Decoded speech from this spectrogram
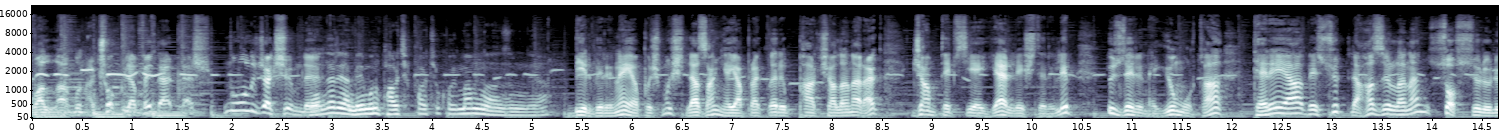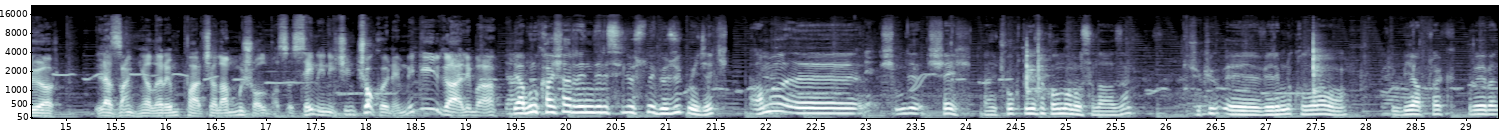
Vallahi buna çok laf ederler. Ne olacak şimdi? Derler yani benim bunu parça parça koymam lazımdı ya. Birbirine yapışmış lazanya yaprakları parçalanarak cam tepsiye yerleştirilip üzerine yumurta, tereyağı ve sütle hazırlanan sos sürülüyor. Lazanyaların parçalanmış olması senin için çok önemli değil galiba. Ya bunu kaşar rendelesiyle üstünde gözükmeyecek. Ama e, şimdi şey yani çok da yırtık olmaması lazım. Çünkü e, verimli kullanamam. Bir yaprak buraya ben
